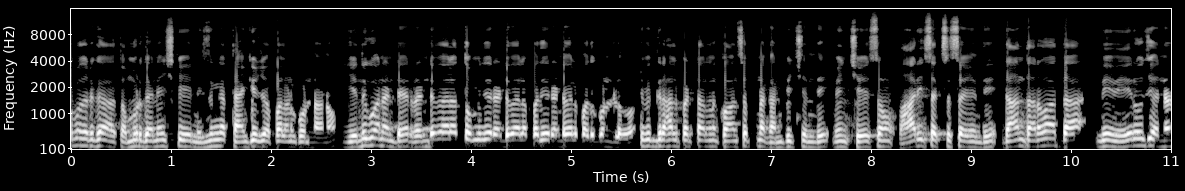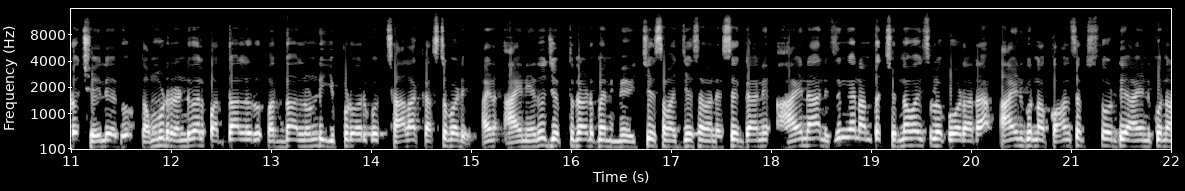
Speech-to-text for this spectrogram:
మొట్టమొదటిగా తమ్ముడు గణేష్కి నిజంగా థ్యాంక్ యూ చెప్పాలనుకుంటున్నాను. ఎందుకు అని అంటే రెండు వేల తొమ్మిది రెండు వేల పది రెండు వేల పదకొండులో విగ్రహాలు పెట్టాలన్న కాన్సెప్ట్ నాకు అనిపించింది. మేము చేసాం భారీ సక్సెస్ అయింది. దాని తర్వాత మేము ఏ రోజు ఎన్నడూ చేయలేదు. తమ్ముడు రెండు వేల పద్నాలుగు పద్నాలుగు నుండి ఇప్పటి వరకు చాలా కష్టపడి ఆయన ఆయన ఏదో చెప్తున్నాడు మరి మేము ఇచ్చేసాం అది చేసాం అనేసి. కానీ ఆయన నిజంగానే అంత చిన్న వయసులో కూడా ఆయనకున్న కాన్సెప్ట్స్ తోటి ఆయనకున్న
